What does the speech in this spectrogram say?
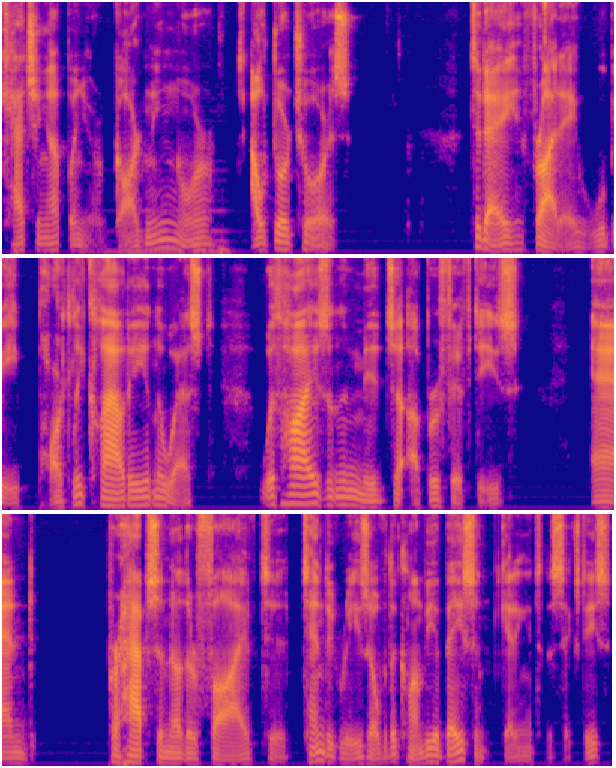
catching up on your gardening or outdoor chores. Today, Friday, will be partly cloudy in the west with highs in the mid to upper 50s and perhaps another 5 to 10 degrees over the Columbia Basin, getting into the 60s.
